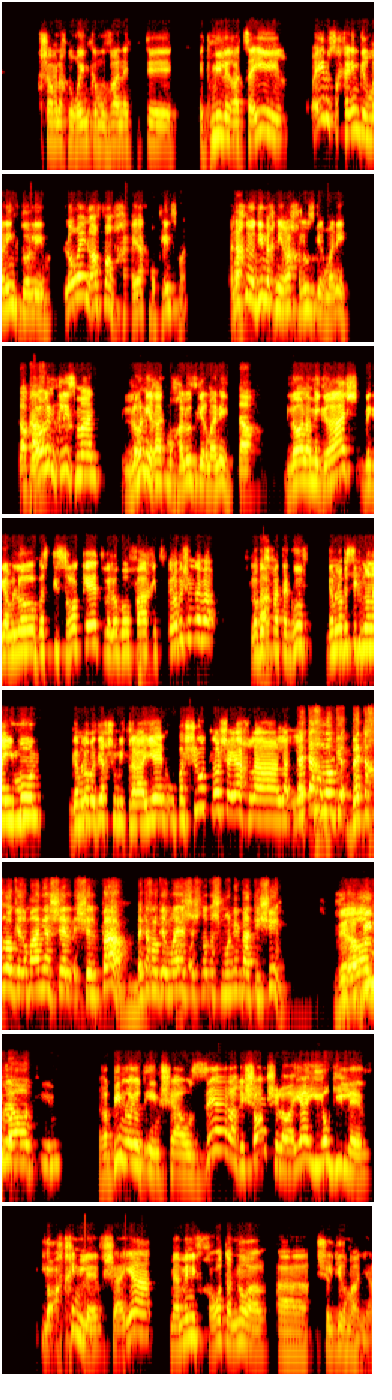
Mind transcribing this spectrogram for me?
עכשיו אנחנו רואים כמובן את, אה, את מילר הצעיר, ראינו שחקנים גרמנים גדולים. לא ראינו אף פעם חיה כמו קלינסמן. אנחנו יודעים איך נראה חלוץ גרמני. לא ככה. אורן קליסמן לא נראה כמו חלוץ גרמני. לא. לא על המגרש, וגם לא בתסרוקת, ולא בהופעה חיצונית, ולא בשום דבר. לא. בשפת הגוף, גם לא בסגנון האימון, גם לא בדרך שהוא מתראיין, הוא פשוט לא שייך ל... בטח, לא, בטח לא גרמניה של, של פעם, בטח לא גרמניה של שנות ה-80 וה-90. ורבים לא, יודעים, רבים לא יודעים שהעוזר הראשון שלו היה יוגי לב, יואכים לב, שהיה מאמן נבחרות הנוער של גרמניה.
